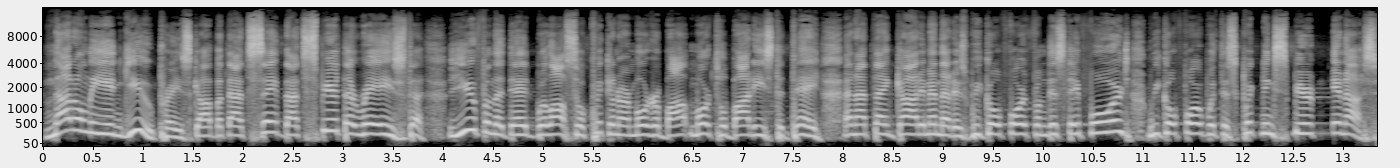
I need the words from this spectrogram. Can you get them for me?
not only in you, praise God, but that same, that spirit that raised uh, you from the dead will also quicken our mortal, mortal bodies today. And I thank God, amen, that as we go forth from this day forward, we go forward with this quickening spirit in us.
